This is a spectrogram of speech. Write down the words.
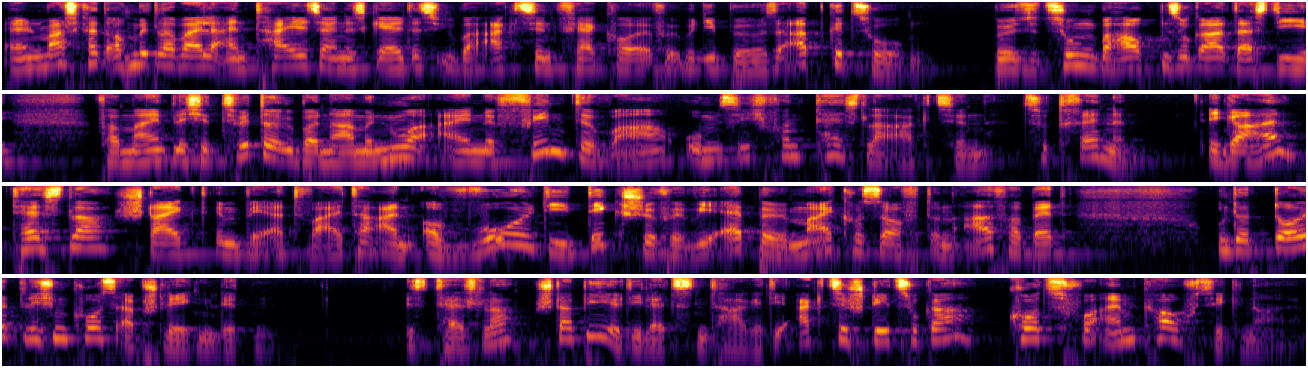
Elon Musk hat auch mittlerweile einen Teil seines Geldes über Aktienverkäufe über die Börse abgezogen. Böse Zungen behaupten sogar, dass die vermeintliche Twitter-Übernahme nur eine Finte war, um sich von Tesla-Aktien zu trennen. Egal, Tesla steigt im Wert weiter an, obwohl die Dickschiffe wie Apple, Microsoft und Alphabet unter deutlichen Kursabschlägen litten. Ist Tesla stabil die letzten Tage. Die Aktie steht sogar kurz vor einem Kaufsignal.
